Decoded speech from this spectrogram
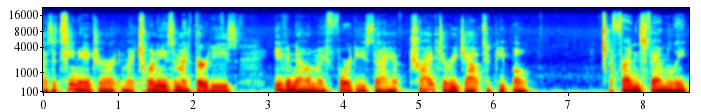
as a teenager, in my 20s, in my 30s, even now in my 40s, that I have tried to reach out to people, friends, family,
